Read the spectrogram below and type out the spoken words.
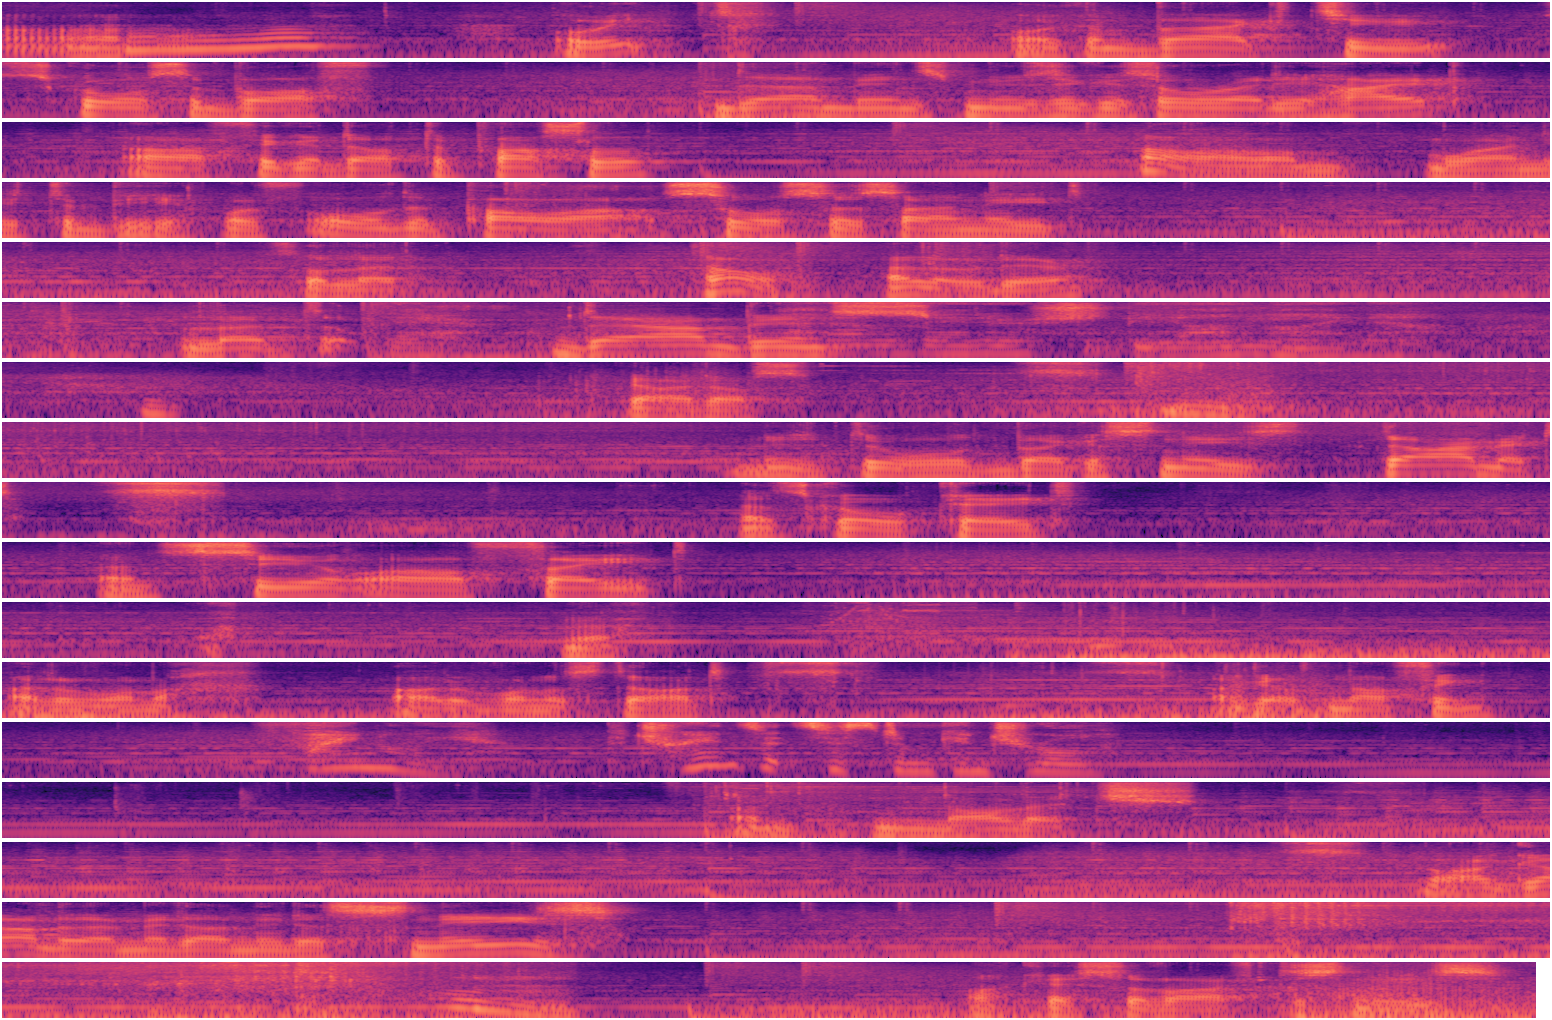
Uh, wait. Welcome back to Scars Above. The ambience music is already hype. I figured out the puzzle. Oh, um, where I need to be with all the power sources I need. So let... Oh, hello there. Let There. the ambience elevator should be online now. guide us. Need to hold back a sneeze. Damn it! Let's go, Kate. And seal our fate. Yeah. I don't wanna. I don't wanna start. I got nothing. Finally, the transit system control. And knowledge. Oh, I gotta admit, I need a sneeze. Okay, survived the sneeze.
